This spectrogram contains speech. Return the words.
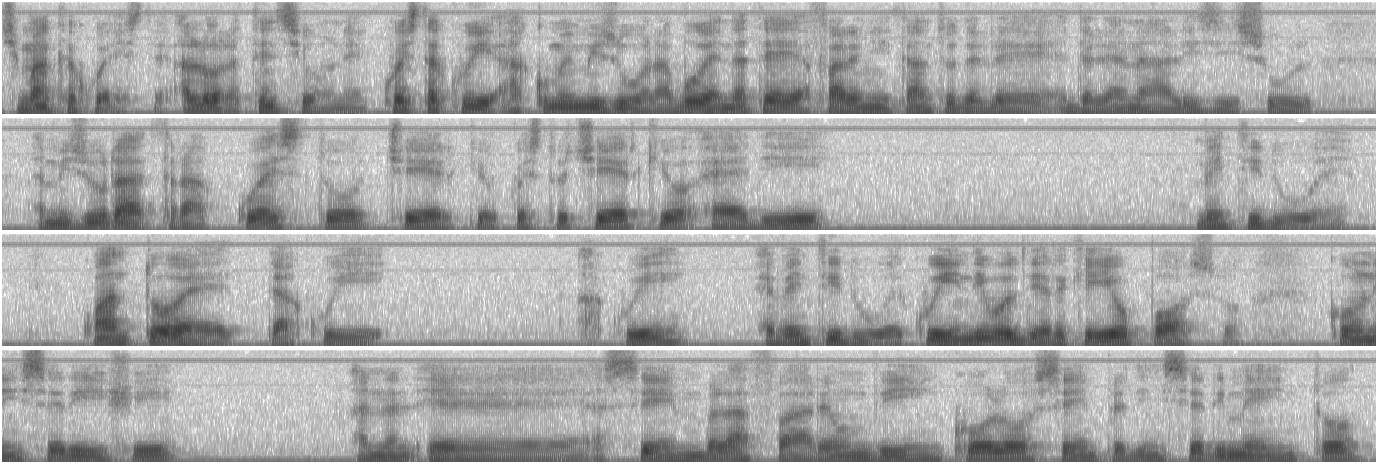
ci manca queste. Allora attenzione questa qui ha come misura voi andate a fare ogni tanto delle, delle analisi sulla misura tra questo cerchio e questo cerchio è di 22 quanto è da qui a qui? È 22 quindi vuol dire che io posso con inserisci eh, assembla fare un vincolo sempre di inserimento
